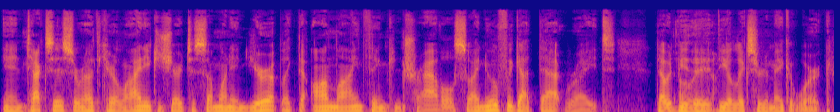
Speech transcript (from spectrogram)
in Texas or North Carolina. You can share it to someone in Europe. Like the online thing can travel. So I knew if we got that right, that would be Oh, the, yeah. the elixir to make it work.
